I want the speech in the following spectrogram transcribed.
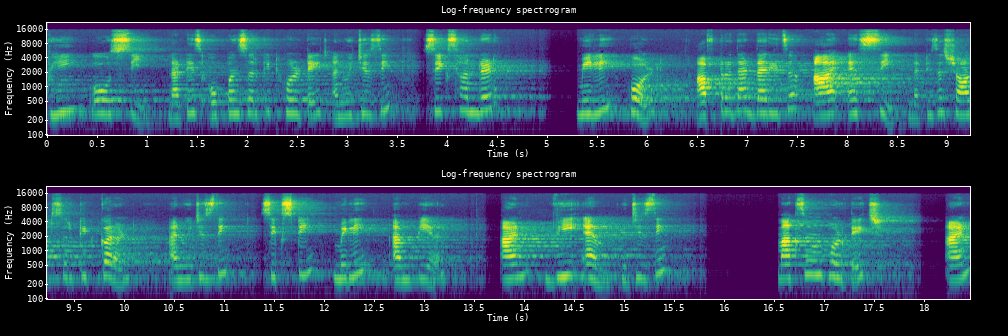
VOC that is open circuit voltage and which is the 600 millivolt. After that there is a ISC that is a short circuit current and which is the 60 milliampere and VM which is the maximum voltage and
